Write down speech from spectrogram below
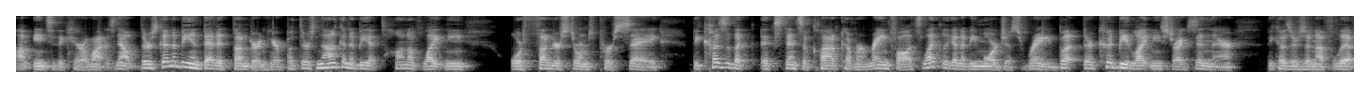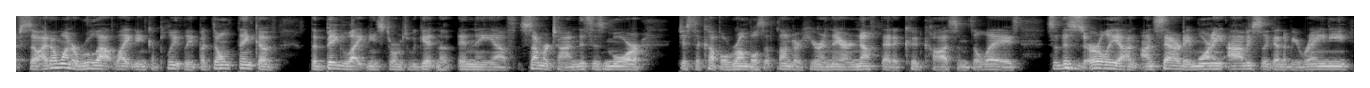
um, into the Carolinas. Now, there's going to be embedded thunder in here, but there's not going to be a ton of lightning or thunderstorms per se because of the extensive cloud cover and rainfall, it's likely going to be more just rain, but there could be lightning strikes in there because there's enough lift. So I don't want to rule out lightning completely, but don't think of the big lightning storms we get in the, in the uh, summertime. This is more just a couple rumbles of thunder here and there, enough that it could cause some delays. So this is early on, on Saturday morning, obviously going to be raining.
